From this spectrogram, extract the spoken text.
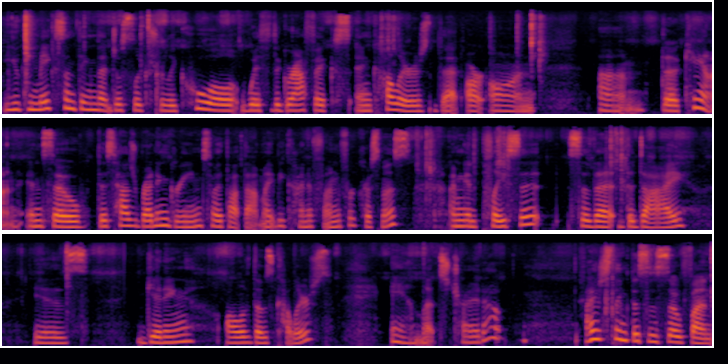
you can make something that just looks really cool with the graphics and colors that are on um, the can. And so this has red and green, so I thought that might be kind of fun for Christmas. I'm going to place it so that the die is getting all of those colors. and let's try it out. I just think this is so fun.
